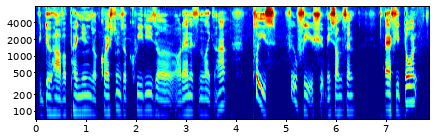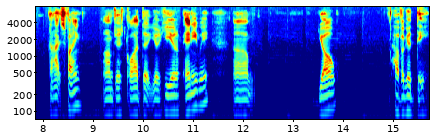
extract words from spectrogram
If you do have opinions or questions or queries or, or anything like that, please feel free to shoot me something. If you don't, that's fine. I'm just glad that you're here anyway. Um, yo, have a good day.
